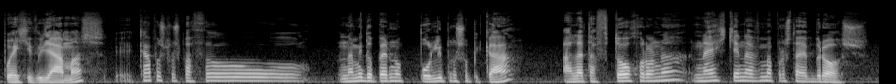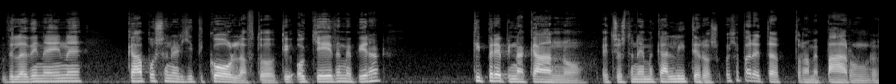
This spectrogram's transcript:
που έχει η δουλειά μας. Ε, κάπως προσπαθώ να μην το παίρνω πολύ προσωπικά, αλλά ταυτόχρονα να έχει και ένα βήμα προς τα εμπρός. Δηλαδή να είναι κάπως ενεργητικό όλο αυτό. Ότι, οκ, δεν με πήραν, τι πρέπει να κάνω έτσι ώστε να είμαι καλύτερος; Όχι απαραίτητα το να με πάρουν.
